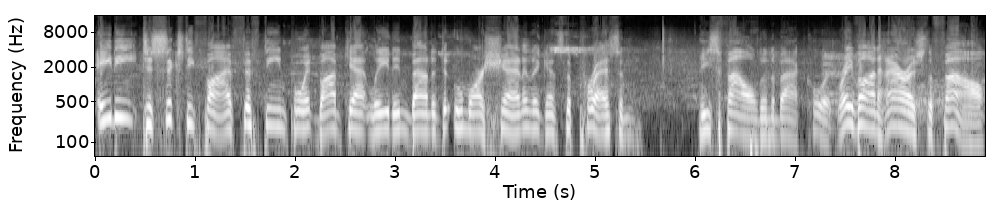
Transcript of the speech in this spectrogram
80 to 65, 15 point Bobcat lead inbounded to Umar Shannon against the press, and he's fouled in the back court. Rayvon Harris the foul,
